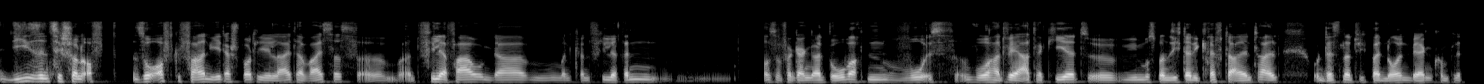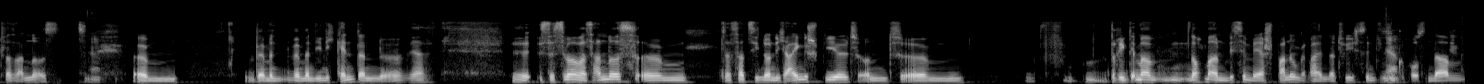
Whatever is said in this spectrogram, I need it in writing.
die sind sich schon oft so oft gefahren. Jeder sportliche Leiter weiß das, äh, hat viel Erfahrung da. Man kann viele Rennen aus der Vergangenheit beobachten, wo ist, wo hat wer attackiert, äh, wie muss man sich da die Kräfte einteilen. Und das ist natürlich bei neuen Bergen komplett was anderes. Ja. Ähm, wenn, man, wenn man die nicht kennt, dann äh, ja, ist das immer was anderes. Ähm, das hat sich noch nicht eingespielt und ähm, bringt immer noch mal ein bisschen mehr Spannung rein. Natürlich sind diese ja. großen Namen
